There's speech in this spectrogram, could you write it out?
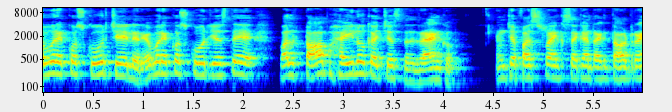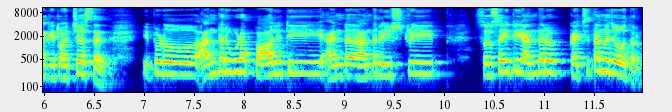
ఎవరు ఎక్కువ స్కోర్ చేయలేరు. ఎవరు ఎక్కువ స్కోర్ చేస్తే వాళ్ళు టాప్ హైలోకి వచ్చేస్తుంది ర్యాంక్. అంటే first rank second rank third rank ఇట్లా వచ్చేస్తుంది. ఇప్పుడు అందరు కూడా పాలిటీ అండ్ అందరు హిస్టరీ సొసైటీ అందరూ ఖచ్చితంగా చదువుతారు.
